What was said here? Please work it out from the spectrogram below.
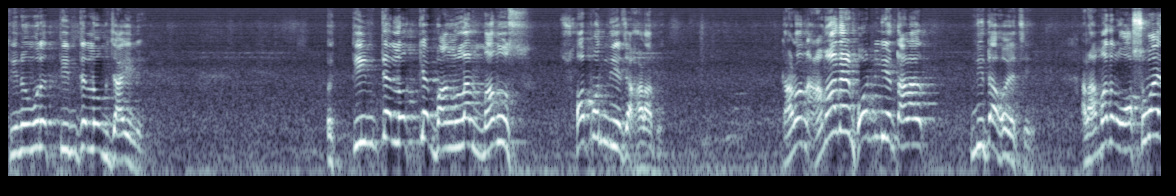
তৃণমূলের তিনটে লোক যায়নি। ওই তিনটে লোককে বাংলার মানুষ শপথ নিয়ে নিয়েছে হারাবে। কারণ আমাদের ভোট নিয়ে তারা নিতা হয়েছে। আর আমাদের অসময়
